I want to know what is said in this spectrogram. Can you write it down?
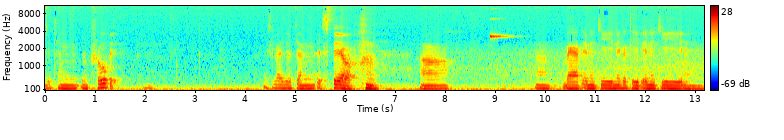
you can improve it. It's like you can expel bad energy, negative energy, and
